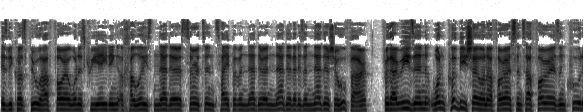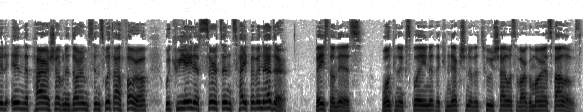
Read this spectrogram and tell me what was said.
is because through Hafara one is creating a chalois neder, certain type of a neder, a neder that is a neder shehufar. For that reason, one could be shel on Hafara since Hafara is included in the parish of Nadarim, since with Hafara we create a certain type of a neder. Based on this, one can explain the connection of the two shilas of our Gemara as follows.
